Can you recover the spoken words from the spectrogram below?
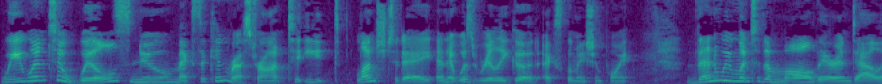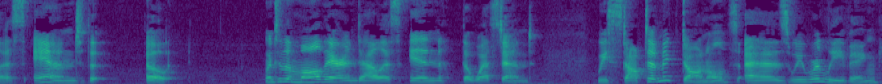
We went to Will's new Mexican restaurant to eat lunch today and it was really good! Exclamation point. Then we went to the mall there in Dallas and the oh, went to the mall there in Dallas in the West End. We stopped at McDonald's as we were leaving.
